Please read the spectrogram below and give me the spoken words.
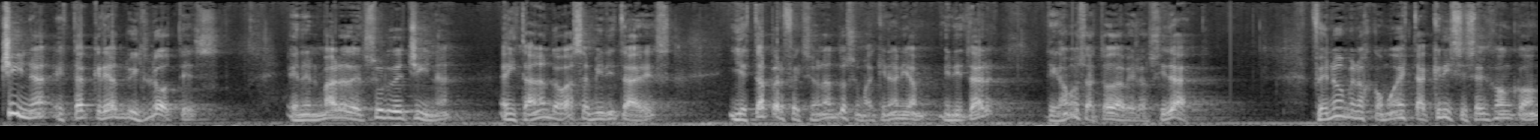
China está creando islotes en el mar del sur de China e instalando bases militares y está perfeccionando su maquinaria militar, digamos, a toda velocidad. Fenómenos como esta crisis en Hong Kong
